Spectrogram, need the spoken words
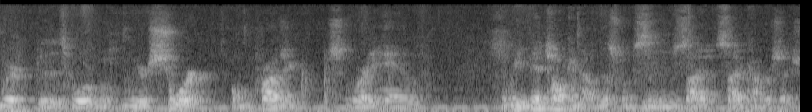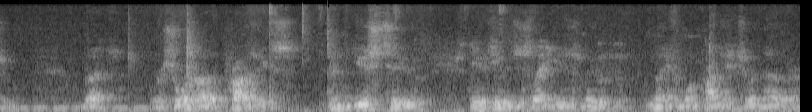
We're, Cause it's horrible. we're short on projects we already have. And we've been talking about this one, Mhm. side, side conversation. But we're short on other projects. Used to, DOT would just let you just move money from one project to another.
